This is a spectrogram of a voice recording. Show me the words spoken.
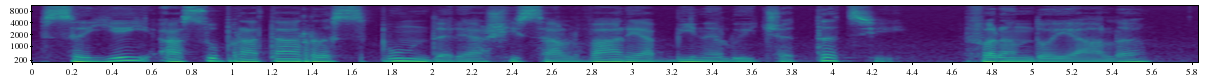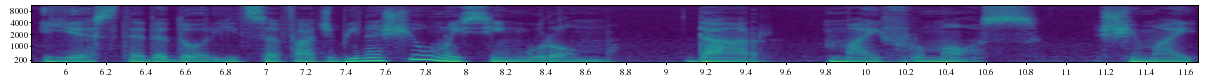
să iei asupra ta răspunderea și salvarea binelui cetății. Fără îndoială, este de dorit să faci bine și unui singur om, dar mai frumos și mai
